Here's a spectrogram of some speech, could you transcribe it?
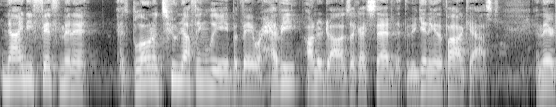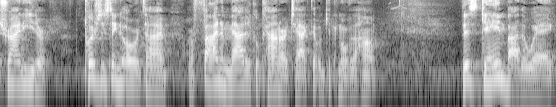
95th minute, has blown a 2 0 lead, but they were heavy underdogs, like I said at the beginning of the podcast. And they are trying to either push this thing to overtime or find a magical counterattack that would get them over the hump. This game, by the way,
